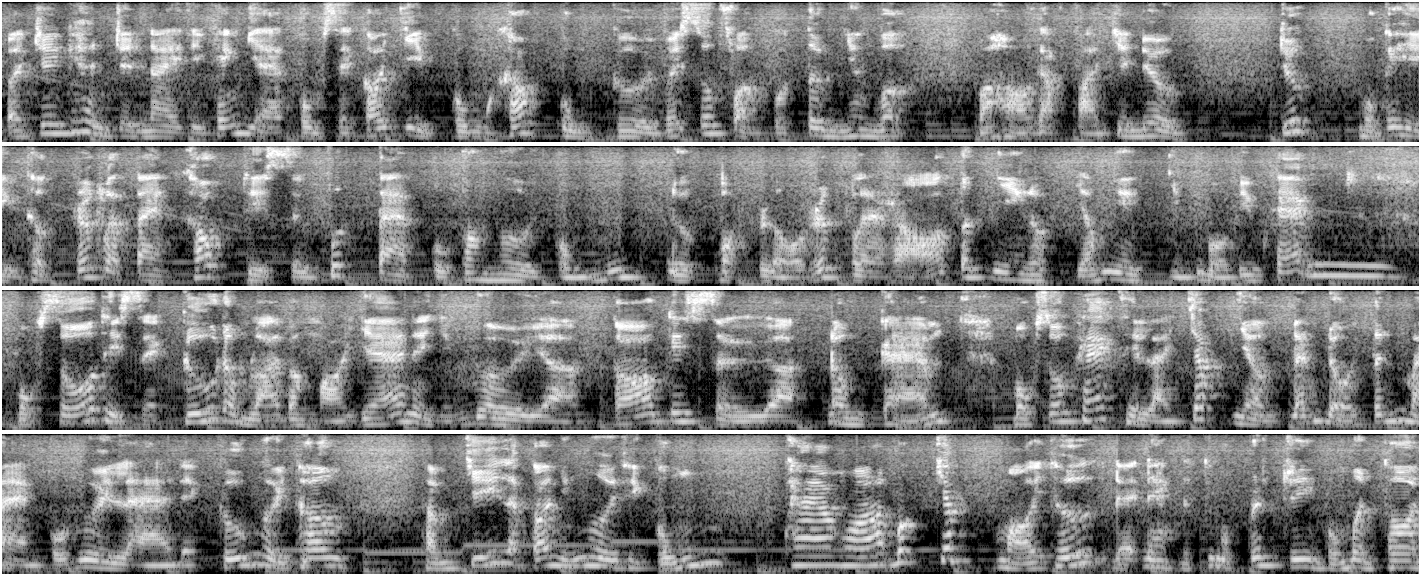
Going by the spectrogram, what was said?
Và trên cái hành trình này thì khán giả cũng sẽ có dịp cùng khóc cùng cười với số phận của từng nhân vật mà họ gặp phải trên đường trước một cái hiện thực rất là tàn khốc thì sự phức tạp của con người cũng được bộc lộ rất là rõ tất nhiên rồi giống như những cái bộ phim khác. Ừ. một số thì sẽ cứu đồng loại bằng mọi giá này những người à, có cái sự à, đồng cảm. Một số khác thì lại chấp nhận đánh đổi tính mạng của người lạ để cứu người thân. Thậm chí là có những người thì cũng tha hóa bất chấp mọi thứ để đạt được cái mục đích riêng của mình thôi.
